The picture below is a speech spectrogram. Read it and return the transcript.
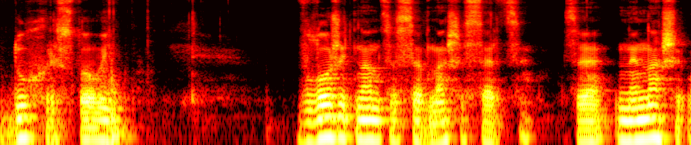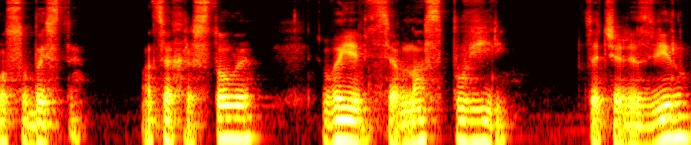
Дух Христовий. Вложить нам це все в наше серце це не наше особисте, а це Христове виявиться в нас по вірі. Це через віру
